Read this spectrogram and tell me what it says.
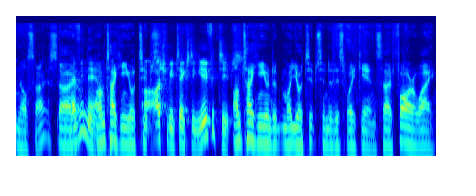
Nelson. So Have you now? I'm taking your tips. I should be texting you for tips. I'm taking you into my, your tips into this weekend. So fire away.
